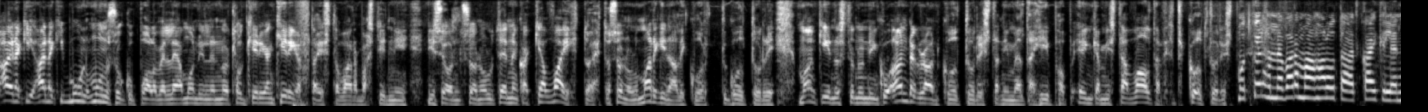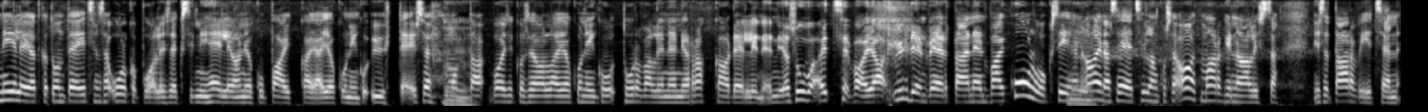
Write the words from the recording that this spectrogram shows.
ainakin, ainakin mun, mun sukupolvelle ja monille noilla kirjan kirjoittajista varmasti, niin, niin se, on, se on ollut ennen kaikkea vaihtoehto. Se on ollut marginaalikulttuuri. Mä oon kiinnostunut niin kuin underground-kulttuurista nimeltä hip-hop, enkä mistään valtavista kulttuurista. Mutta kyllähän me varmaan halutaan, että kaikille niille, jotka tuntee itsensä ulkopuoliseksi, niin heille on joku paikka ja joku niin kuin yhteisö. Mm. Mutta voisiko se olla joku niin kuin turvallinen ja rakkaudellinen ja suvaitseva ja yhdenvertainen vai kuuluuko siihen mm. aina se, että silloin kun sä oot marginaalissa, niin sä tarvit sen,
